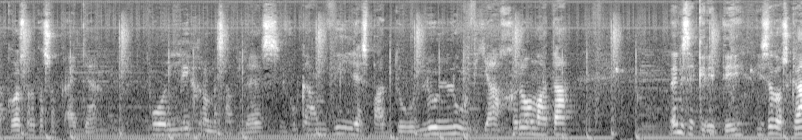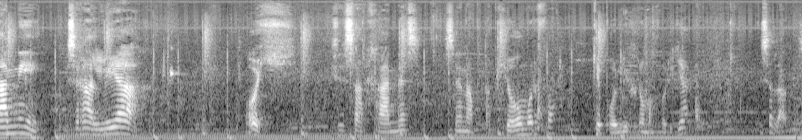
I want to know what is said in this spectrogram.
Πλακόστρωτα σοκάκια, πολύχρωμες αυλές, βουκαμβίλες παντού, λουλούδια, χρώματα. Δεν είσαι Κρήτη, είσαι Δοσκάνη, είσαι Γαλλία. Όχι, είσαι στις Αρχάνες, σε ένα από τα πιο όμορφα και πολύχρωμα χωριά της Ελλάδας.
